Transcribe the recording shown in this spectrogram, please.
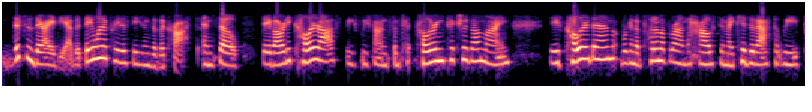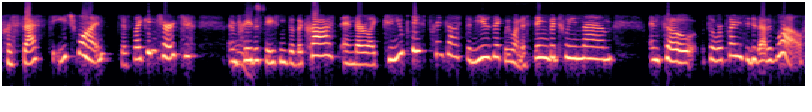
this is their idea, but they want to pray the Stations of the Cross, and so they've already colored off. We, we found some p- coloring pictures online. They've colored them. We're going to put them up around the house, and my kids have asked that we process to each one, just like in church, and pray the Stations of the Cross. And they're like, "Can you please print us the music? We want to sing between them." And so, so we're planning to do that as well.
